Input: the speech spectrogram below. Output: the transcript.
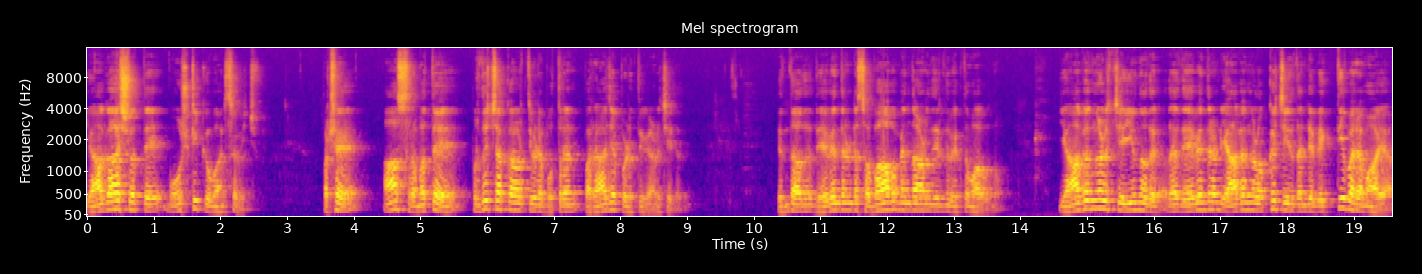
യാകാശ്വത്തെ മോഷ്ടിക്കുവാൻ ശ്രമിച്ചു. പക്ഷേ ആ ശ്രമത്തെ പൃഥുചക്രവർത്തിയുടെ പുത്രൻ പരാജയപ്പെടുത്തുകയാണ് ചെയ്തത്. എന്താ അത് ദേവേന്ദ്രന്റെ സ്വഭാവം എന്താണെന്ന് ഇരുന്ന് വ്യക്തമാകുന്നു. യാഗങ്ങൾ ചെയ്യുന്നത് അതായത് ദേവേന്ദ്രൻ യാഗങ്ങളൊക്കെ ചെയ്ത് തന്റെ വ്യക്തിപരമായ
